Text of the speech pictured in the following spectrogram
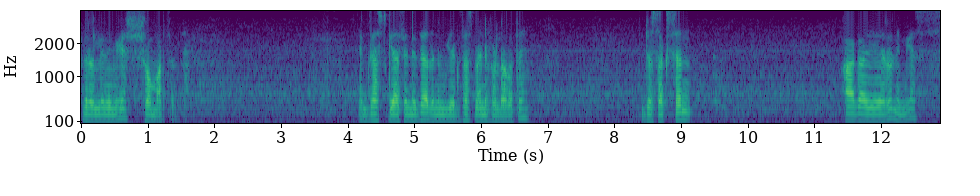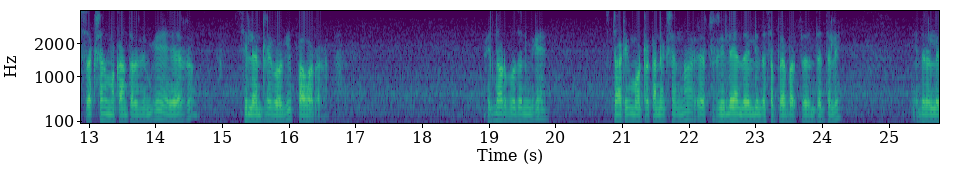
ಇದರಲ್ಲಿ ನಿಮಗೆ ಶೋ ಮಾಡ್ತದೆ. ಎಕ್ಸಾಸ್ಟ್ ಗ್ಯಾಸ್ ಏನಿದೆ ಅದು ನಿಮಗೆ ಎಕ್ಸಾಸ್ಟ್ ಮ್ಯಾನಿಫೋಲ್ಡ್ ಆಗುತ್ತೆ. ಜೋ ಸಕ್ಷನ್ ಆಗ ಏರು ನಿಮಗೆ ಸಕ್ಷನ್ ಮುಖಾಂತರ ನಿಮಗೆ ಏರು ಸಿಲಿಂಡ್ರಿಗೆ ಹೋಗಿ ಪವರ್ ಆಗುತ್ತೆ. ಇದು ನೋಡ್ಬೋದು ನಿಮಗೆ ಸ್ಟಾರ್ಟಿಂಗ್ ಮೋಟ್ರ್ ಕನೆಕ್ಷನ್ನು ಎಷ್ಟು ರಿಲೇಯಿಂದ ಎಲ್ಲಿಂದ ಸಪ್ಲೈ ಬರ್ತದೆ ಅಂತಂತೇಳಿ ಇದರಲ್ಲಿ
